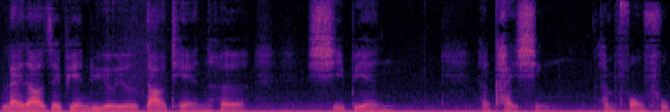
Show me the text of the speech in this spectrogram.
来到这片绿油油的稻田和溪边，很开心，很丰富。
